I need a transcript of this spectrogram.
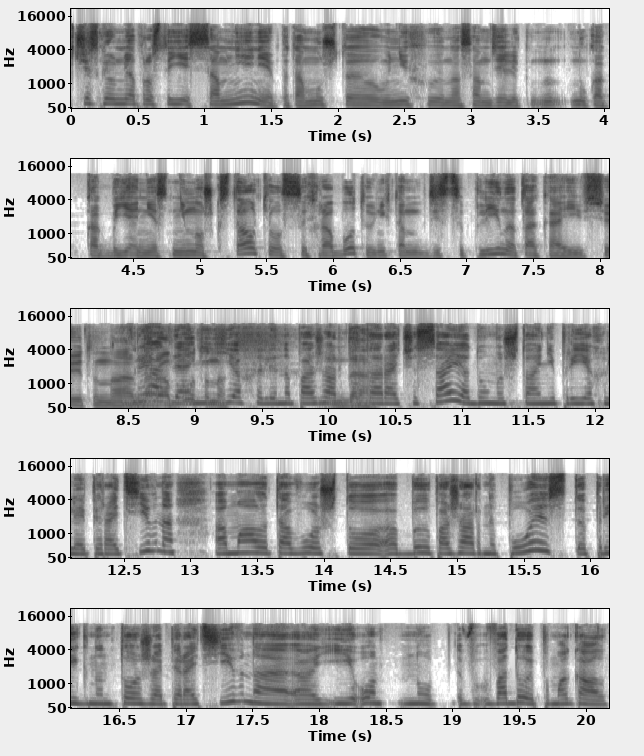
честно говоря, у меня просто есть сомнения, потому что у них, на самом деле, ну, как, как бы я не, немножко сталкивался с их работой, у них там дисциплина такая, и все это на, Вряд наработано. ли они ехали на пожар да. полтора часа, я думаю, что они приехали оперативно, оперативно. А мало того, что э, был пожарный поезд, пригнан тоже оперативно, э, и он ну, водой помогал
